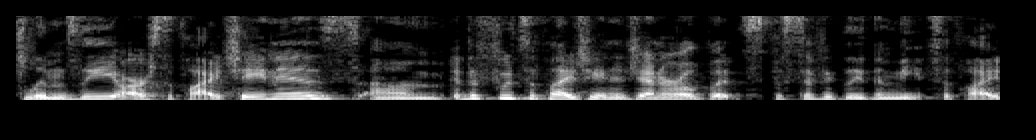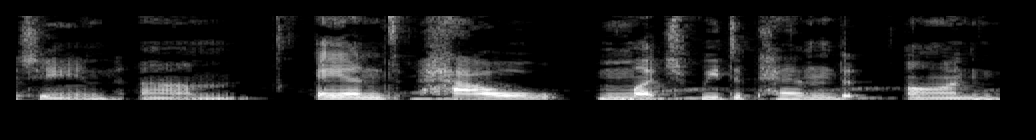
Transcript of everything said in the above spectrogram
flimsy our supply chain is, um, the food supply chain in general, but specifically the meat supply chain, um, and how much we depend on,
